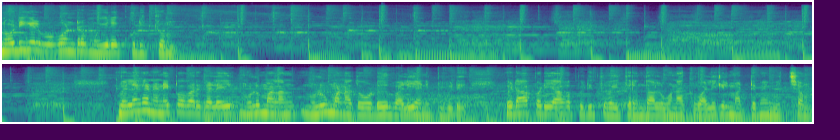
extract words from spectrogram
நொடிகள் ஒவ்வொன்றும் உயிரை குடிக்கும். விலக நினைப்பவர்களை முழுமன முழு மனதோடு வழி அனுப்பிவிடு. விடாப்படியாக பிடித்து வைத்திருந்தால் உனக்கு வழியில் மட்டுமே மிச்சம்.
